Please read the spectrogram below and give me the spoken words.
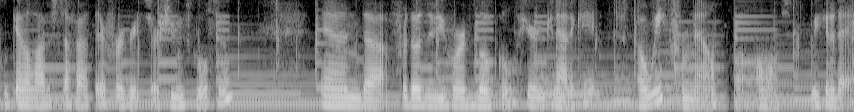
we'll get a lot of stuff out there for a great start shooting school soon. And uh, for those of you who are local here in Connecticut, a week from now, well, almost a week and a day,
